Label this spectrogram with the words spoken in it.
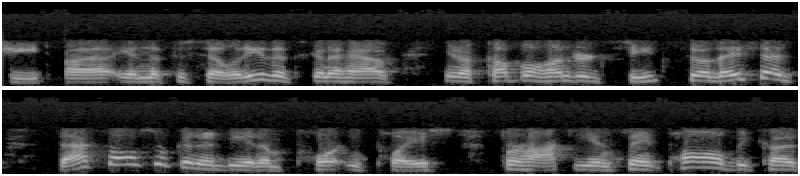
sheet uh, in the facility that's going to have you know a couple hundred seats. So they said that's also going to be an important place for hockey in St. Paul because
